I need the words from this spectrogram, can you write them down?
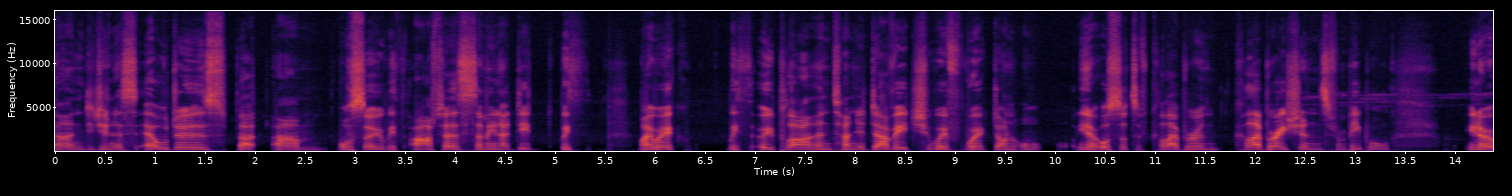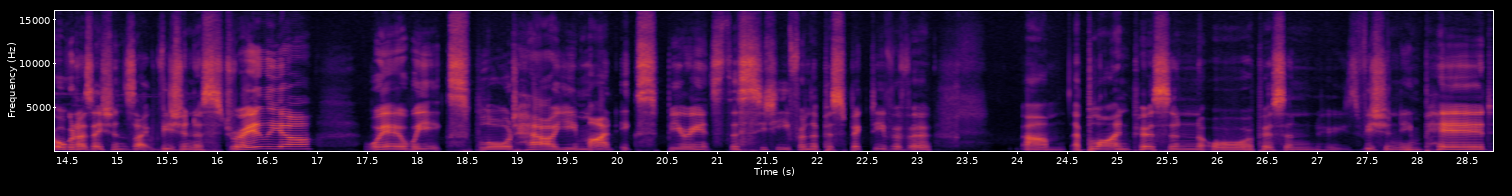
uh, Indigenous elders, but um, also with artists. I mean, I did with my work with OoPLA and Tania Davidge. We've worked on all you know all sorts of collabor- collaborations from people, you know, organisations like Vision Australia, where we explored how you might experience the city from the perspective of a um, a blind person or a person who's vision impaired.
